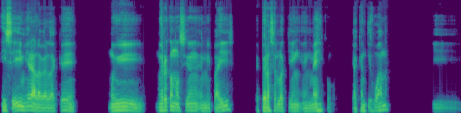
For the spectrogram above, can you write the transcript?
y sí, mira, la verdad que muy, muy reconocido en, en mi país. Espero hacerlo aquí en, en México y acá en Tijuana. Y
